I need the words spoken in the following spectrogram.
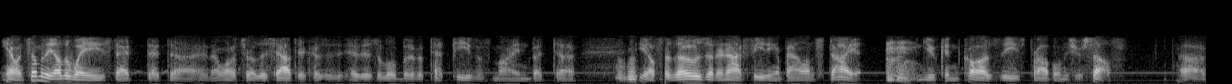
you know, and some of the other ways that that uh, and I want to throw this out there because it is a little bit of a pet peeve of mine, but uh, mm-hmm. you know, for those that are not feeding a balanced diet, you can cause these problems yourself, uh,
